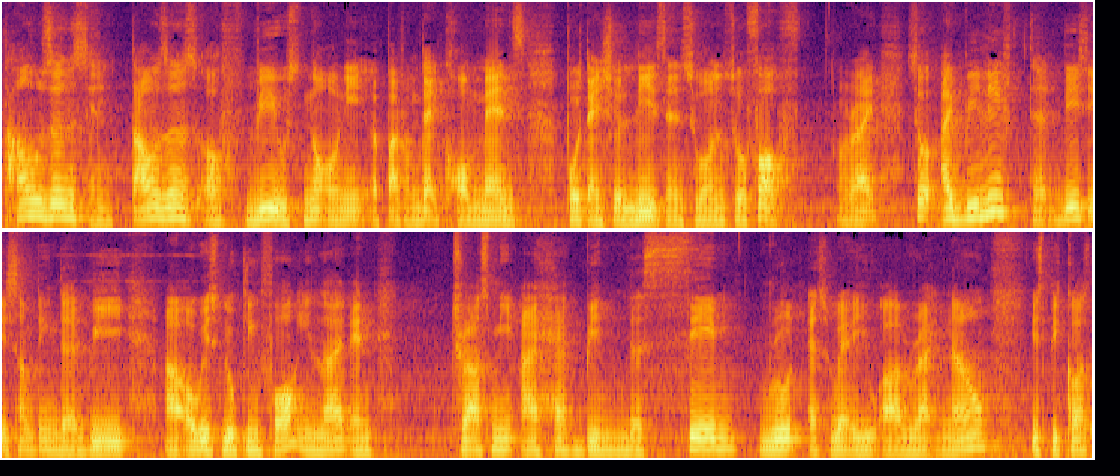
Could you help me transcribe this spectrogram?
thousands and thousands of views. Not only apart from that, comments, potential leads, and so on and so forth. Alright, so I believe that this is something that we are always looking for in life, and trust me i have been the same route as where you are right now. Is because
